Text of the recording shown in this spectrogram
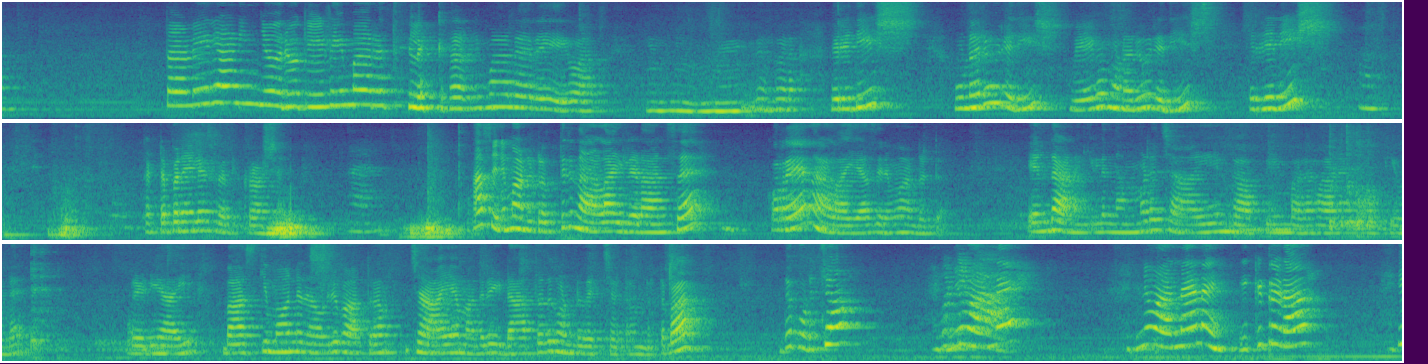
തളിരണിഞ്ഞൊരു കിളിമരത്തിലെ കളിമലരേവാ ഇതെന്തുവാടാ? രതീഷ് ഉണരൂ രതീഷ് വേഗം ഉണരൂ രതീഷ്. രതീഷ്? കട്ടപ്പനയിലെ ആ. ആ സിനിമ കണ്ടിട്ട് ഒത്തിരി നാളായില്ല ഡാൻസ്? കുറേ നാളായി ആ സിനിമ കണ്ടിട്ട്. എന്താണെങ്കിലും നമ്മുടെ ചായയും കാപ്പിയും പലഹാരങ്ങളും ഒക്കെ ഇവിടെ റെഡിയായി. ബാസ്കിമോൻ ഇതാ ഒരു പാത്രം ചായ മധുരം ഇടാത്തത് കൊണ്ട് വെച്ചിട്ടുണ്ട് കേട്ടോ. ബാ ഇത് കുടിച്ചോ? ഇനി വന്നേ. ഇനി വന്നേനെ. ഇക്കിട്ടിടാ.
